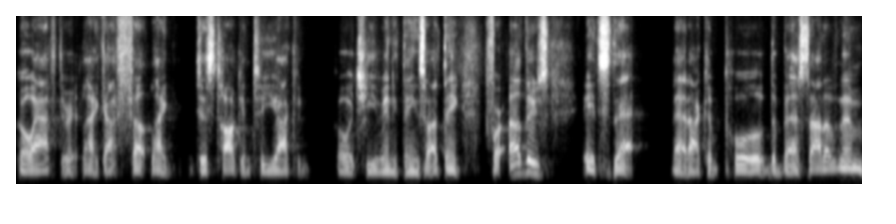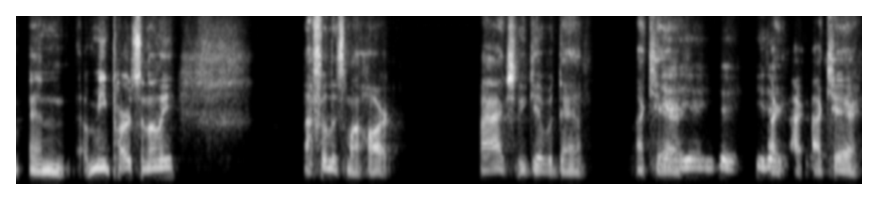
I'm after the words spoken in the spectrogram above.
go after it. Like i felt like just talking to you i could go achieve anything. So i think for others it's that that i could pull the best out of them. And me personally i feel it's my heart. I actually give a damn. I care. yeah, yeah you do. You do. I, I, I care.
